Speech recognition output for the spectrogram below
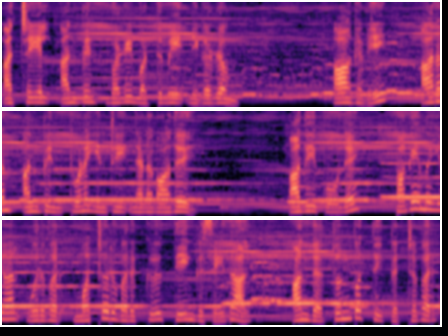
அச்செயல் அன்பின் வழி மட்டுமே நிகழும். ஆகவே அறம் அன்பின் துணையின்றி நடவாது. அதேபோல பகைமையால் ஒருவர் மற்றொருவருக்கு தீங்கு செய்தால் அந்த துன்பத்தை பெற்றவர்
